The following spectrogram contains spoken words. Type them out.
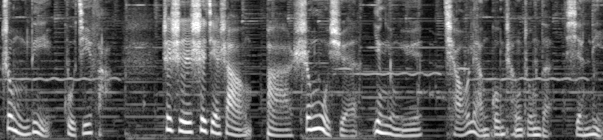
重力固基法。这是世界上把生物学应用于桥梁工程中的先例。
